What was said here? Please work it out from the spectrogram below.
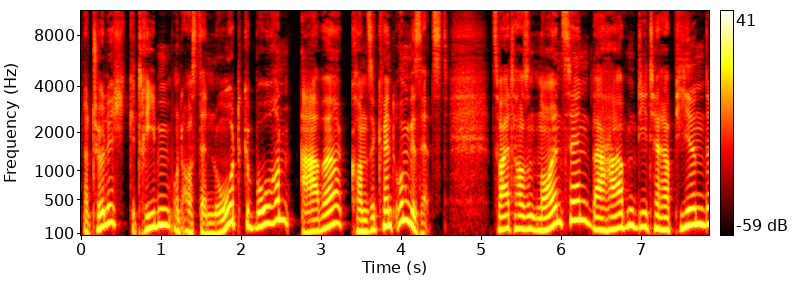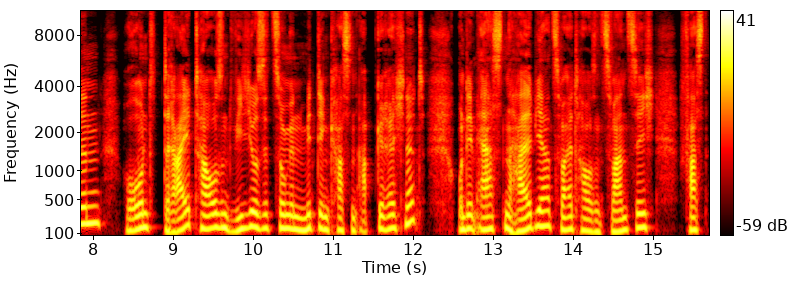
Natürlich getrieben und aus der Not geboren, aber konsequent umgesetzt. 2019, da haben die Therapierenden rund 3000 Videositzungen mit den Kassen abgerechnet und im ersten Halbjahr 2020 fast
